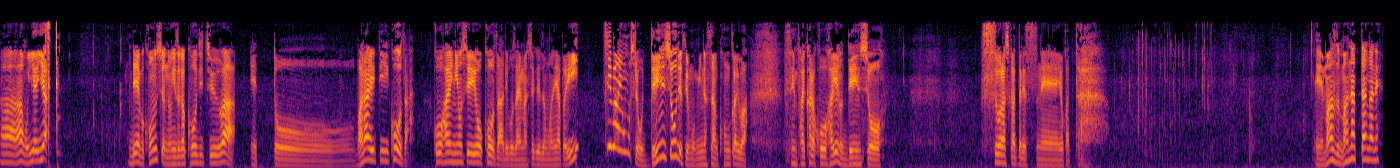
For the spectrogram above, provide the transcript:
ああ、もう嫌嫌。で、やっぱ今週の乃木坂工事中は、えっと、バラエティ講座、後輩に教えよう講座でございましたけどもね、やっぱり一番面白い、伝承ですよ、もう皆さん、今回は。先輩から後輩への伝承。素晴らしかったですね。よかった。えー、まず、マナッタンがね、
